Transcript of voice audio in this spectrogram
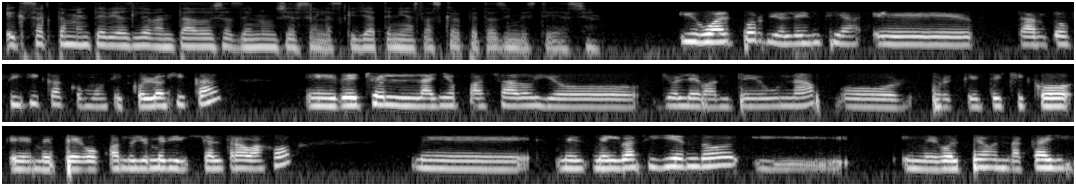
exactamente habías levantado esas denuncias en las que ya tenías las carpetas de investigación? Igual por violencia, eh, tanto física como psicológica. Eh, de hecho, el año pasado yo yo levanté una por porque este chico eh, me pegó cuando yo me dirigí al trabajo, me, me, me iba siguiendo y, y me golpeó en la calle.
